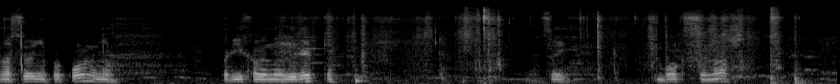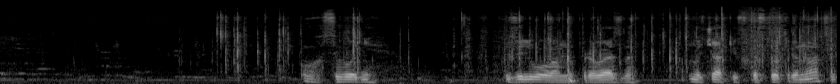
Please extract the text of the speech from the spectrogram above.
У нас сьогодні поповнення. Приїхали нові рибки. Цей бокс це наш. О, сьогодні зі Львова ми привезли Личаківська 113.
